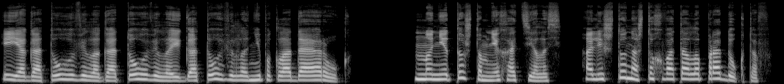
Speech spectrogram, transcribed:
И я готовила, готовила и готовила, не покладая рук. Но не то, что мне хотелось, а лишь то, на что хватало продуктов.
